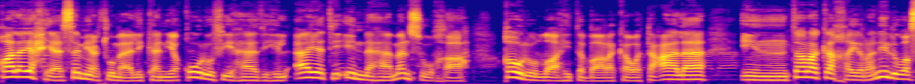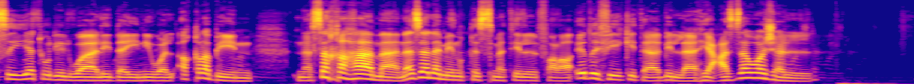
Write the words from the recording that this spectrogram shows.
قال يحيى سمعت مالكا يقول في هذه الآية إنها منسوخة قول الله تبارك وتعالى إن ترك خيرا الوصية للوالدين والأقربين. نسخها ما نزل من قسمة الفرائض في كتاب الله عز وجل.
